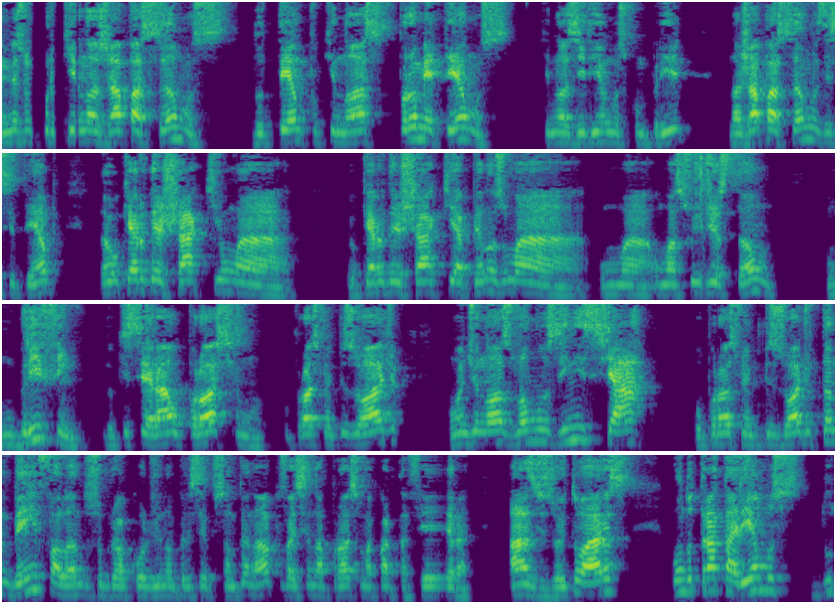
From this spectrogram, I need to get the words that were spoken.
mesmo porque nós já passamos do tempo que nós prometemos que nós iríamos cumprir, nós já passamos desse tempo. Então, eu quero deixar aqui uma, eu quero deixar aqui apenas uma, uma, uma sugestão, um briefing do que será o próximo, o próximo episódio, onde nós vamos iniciar o próximo episódio também falando sobre o acordo de não persecução penal, que vai ser na próxima quarta-feira, às 18 horas, quando trataremos do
